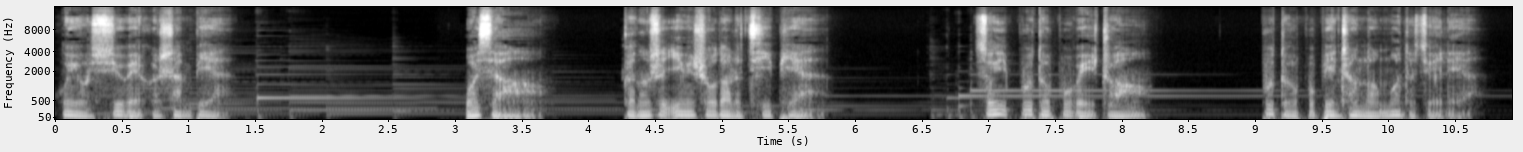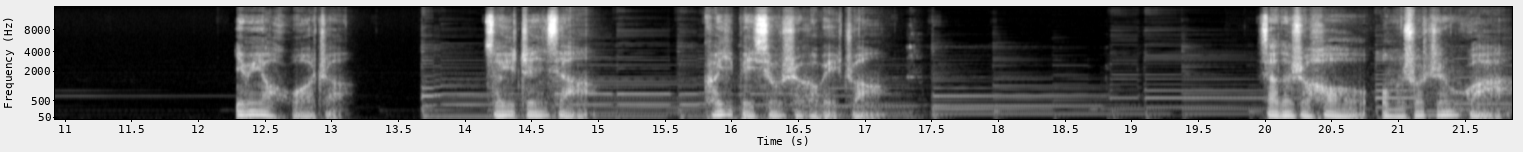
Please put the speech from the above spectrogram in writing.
会有虚伪和善变？我想，可能是因为受到了欺骗，所以不得不伪装，不得不变成冷漠的嘴脸。因为要活着，所以真相可以被修饰和伪装。小的时候，我们说真话，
